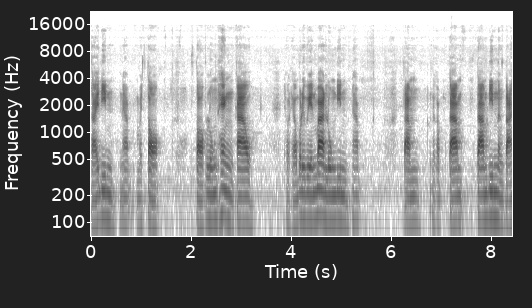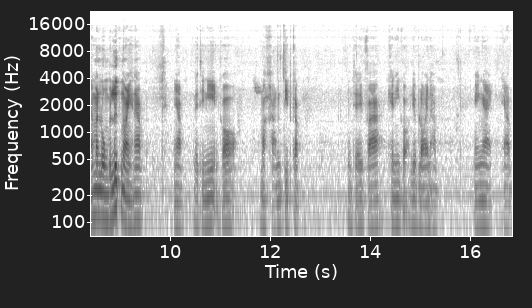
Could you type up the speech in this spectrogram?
สายดินนะครับมาตอกตอกลงแท่งกาว แถวๆบริเวณบ้านลงดินนะครับ ตามนะครับตามตามดินต่างๆให้มันลงไปลึกหน่อยนะครับนะครับในทีนี้ก็ มาขันติดกับเครื่องใช้ไฟฟ้าแค่นี้ก็เรียบร้อยนะครับ ง่ายๆนะครับ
